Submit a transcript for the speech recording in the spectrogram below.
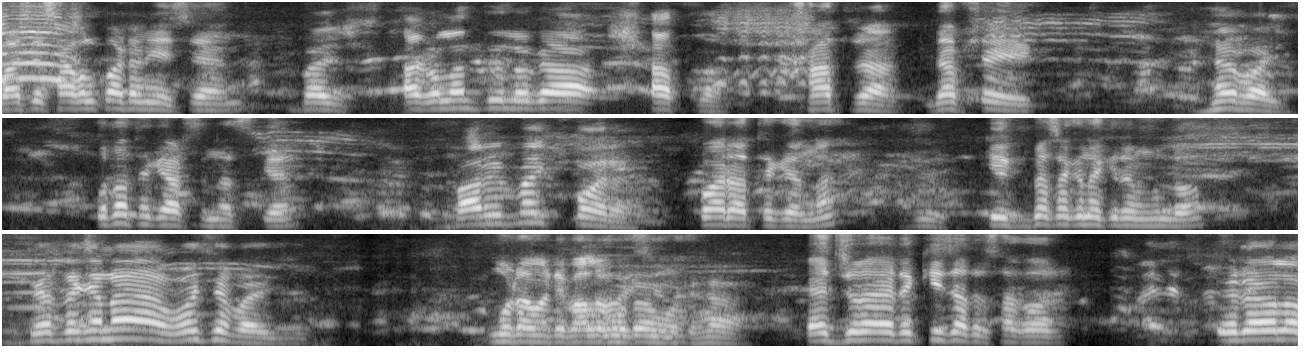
বাচ্চা ছাগল কটা নিয়েছেন? ভাই ছাগল আনতে লোকা সাতটা। সাতটা ব্যবসায়িক হ্যাঁ ভাই। কোথা থেকে আসছেন আজকে? বাড়ির ভাই কয়রা? কয়রা থেকে না? কেক বেচা কেনা কিরম হলো? বেঁচে কেনা হয়েছে ভাই। মোটামুটি ভালো হয়েছে হ্যাঁ। এই জোড়া এটা কি জাতের ছাগল? এটা হলো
